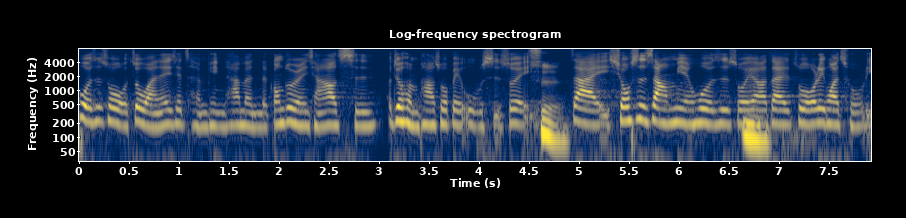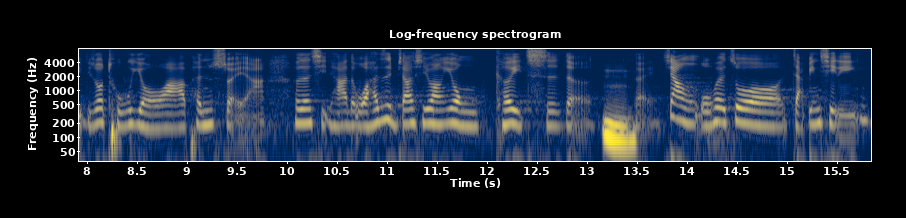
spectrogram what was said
或者是说我做完了一些成品，他们的工作人员想要吃，就很怕说被误食，所以是在修饰上面，或者是说要再做另外处理，比如说涂油啊、喷水啊，或者其他的，我还是比较希望用可以吃的。嗯，对，像我会做假冰淇淋。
